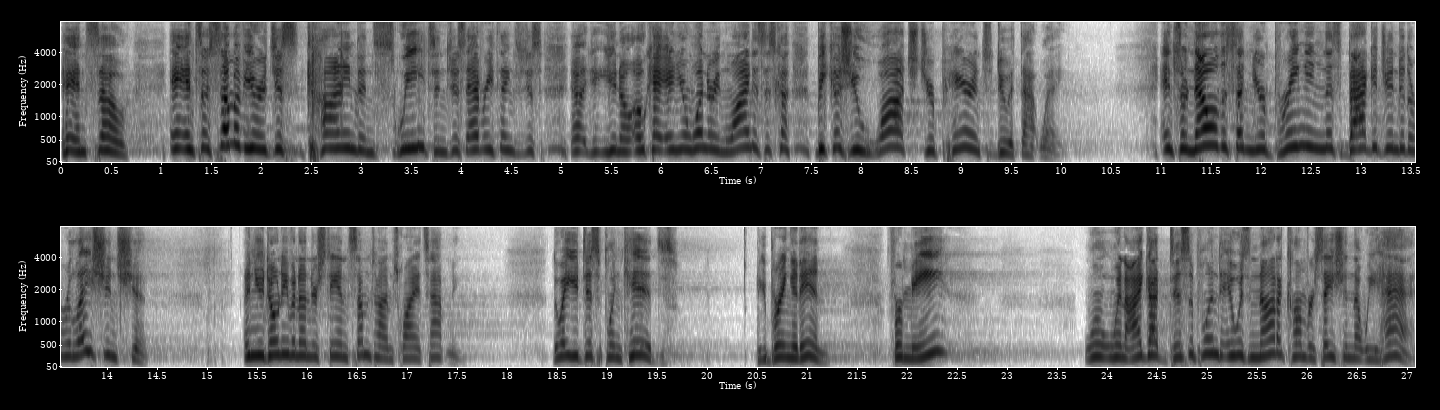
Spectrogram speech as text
and so, and so some of you are just kind and sweet and just everything's just, uh, you know, okay. And you're wondering, why does this come? Because you watched your parents do it that way. And so now all of a sudden you're bringing this baggage into the relationship. And you don't even understand sometimes why it's happening. The way you discipline kids, you bring it in. For me, when I got disciplined, it was not a conversation that we had.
